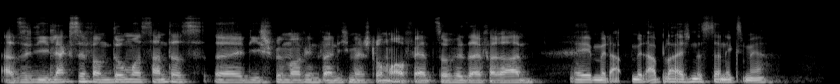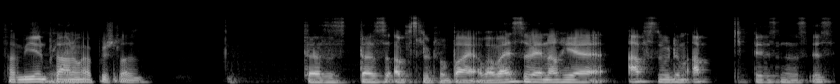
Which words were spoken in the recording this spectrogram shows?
Also die Lachse vom Domo Santos, äh, die schwimmen auf jeden Fall nicht mehr stromaufwärts, so viel sei verraten. Ey, mit, mit Ableichen ist da nichts mehr. Familienplanung abgeschlossen. Das ist, das ist absolut vorbei. Aber weißt du, wer noch hier absolut im Abbusiness ist?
